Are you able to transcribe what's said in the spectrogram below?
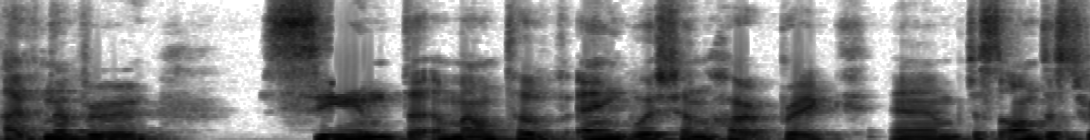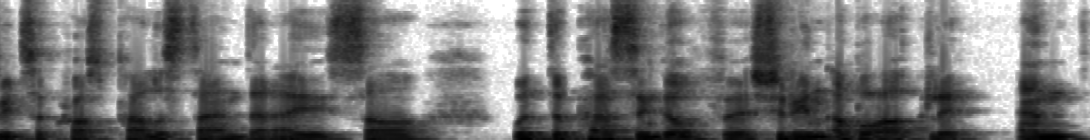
I've never seen the amount of anguish and heartbreak um, just on the streets across Palestine that I saw with the passing of uh, Shireen Abu Akleh. And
